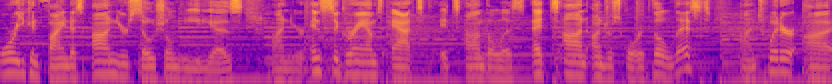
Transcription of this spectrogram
or you can find us on your social medias, on your Instagrams at it's on the list, it's on underscore the list, on Twitter, uh,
